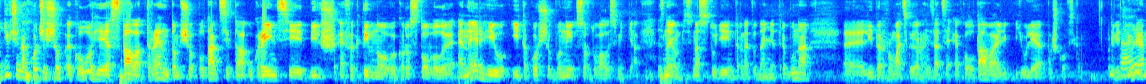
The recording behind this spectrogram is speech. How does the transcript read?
дівчина хоче, щоб екологія стала трендом, щоб полтавці та українці більш ефективно використовували енергію, і також щоб вони сортували сміття. Знайомтесь, у нас в студії інтернет-видання Трибуна, е, лідер громадської організації Еколтава Юлія Пашковська. Привіт, Вітаю. Юлія.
